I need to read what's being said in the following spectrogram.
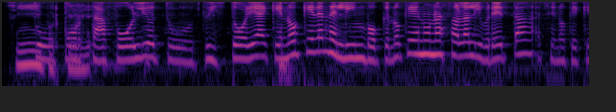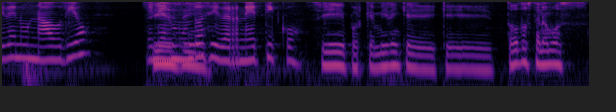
Sí, tu portafolio, tu, tu historia, que no quede en el limbo, que no quede en una sola libreta, sino que quede en un audio en el mundo cibernético. Sí, porque miren que, todos tenemos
